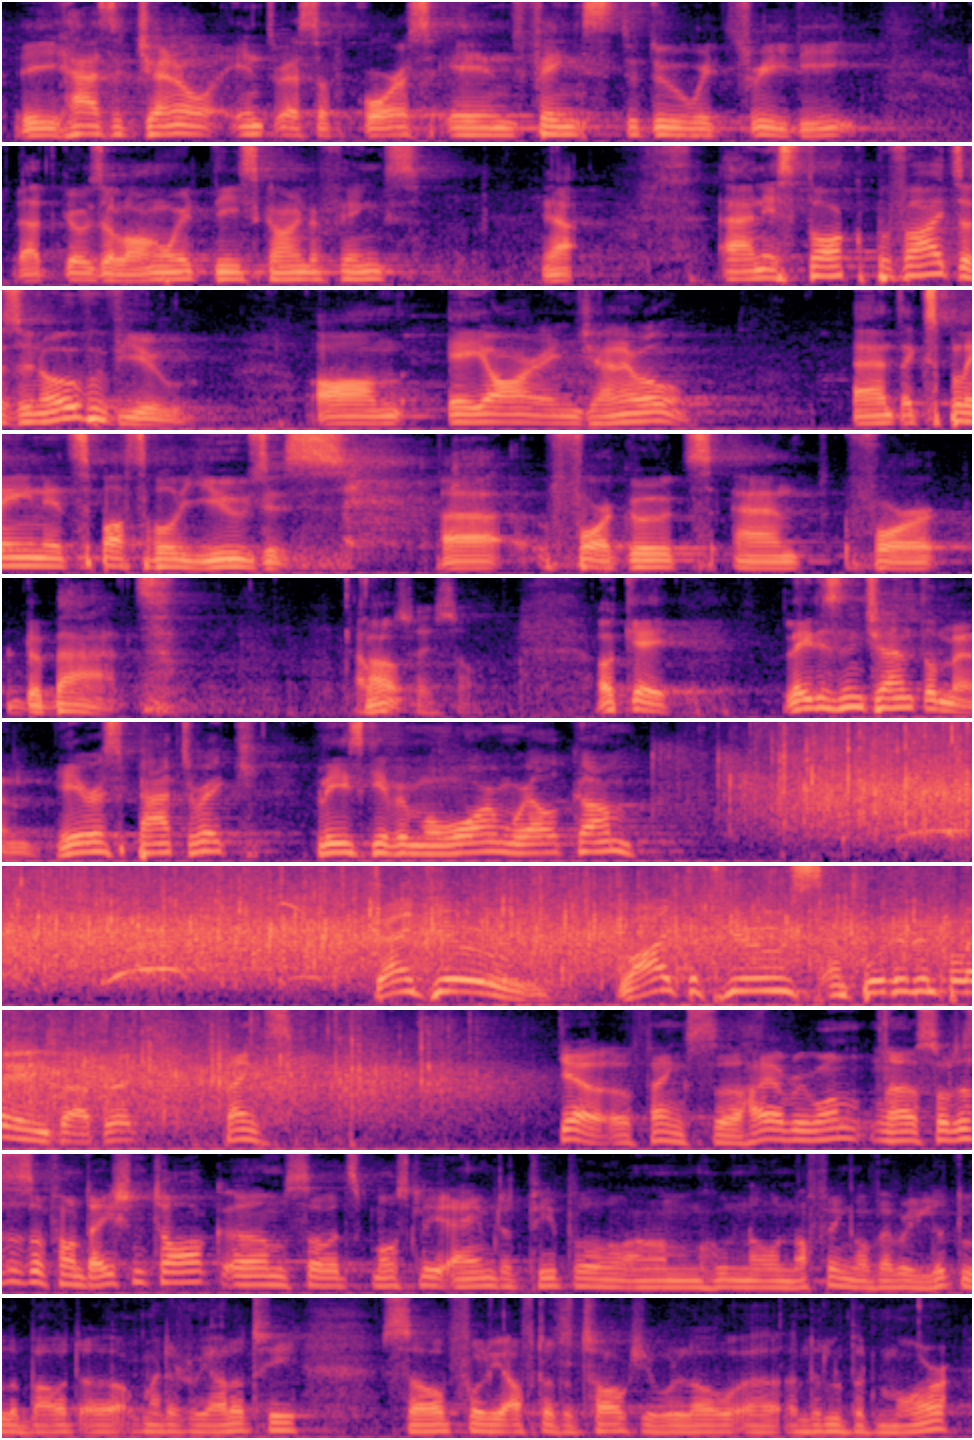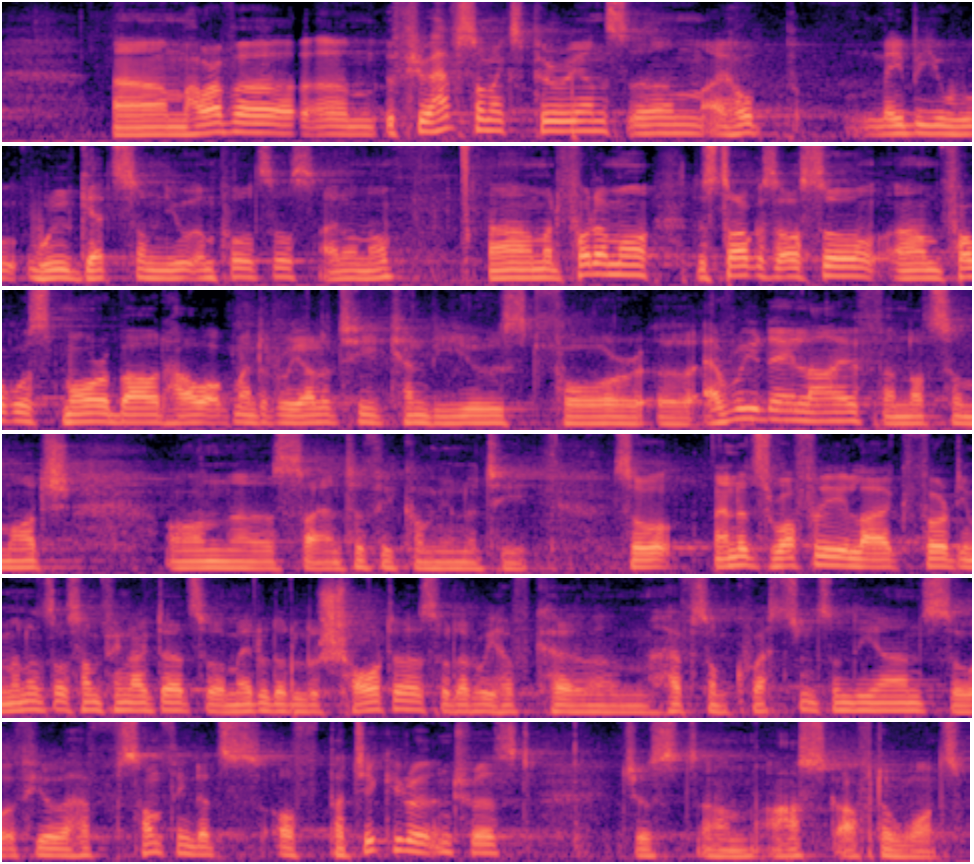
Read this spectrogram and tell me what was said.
He has a general interest, of course, in things to do with 3D. That goes along with these kind of things. Yeah. And his talk provides us an overview on AR in general and explain its possible uses uh, for good and for the bad. I would say so. Okay, ladies and gentlemen, here is Patrick. Please give him a warm welcome. Thank you. Light the fuse and put it in play, Patrick. Thanks. Yeah, uh, thanks. Uh, hi, everyone. Uh, so this is a foundation talk, um, so it's mostly aimed at people um, who know nothing or very little about uh, augmented reality. So hopefully after the talk you will know uh, a little bit more. Um, however, um, if you have some experience, um, I hope maybe you will get some new impulses. I don't know. Um, and furthermore, this talk is also focused more about how augmented reality can be used for uh, everyday life and not so much on scientific community. So, and it's roughly like 30 minutes or something like that. So I made it a little shorter so that we have um, have some questions in the end. So if you have something that's of particular interest, just um, ask afterwards.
